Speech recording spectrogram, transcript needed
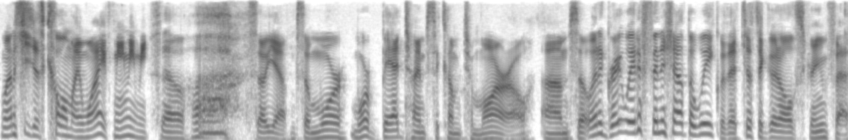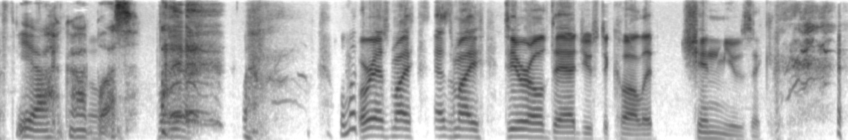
why don't you just call my wife? Me, me, me. So, ah, so yeah, so more more bad times to come tomorrow. Um, so, and a great way to finish out the week with it. Just a good old scream fest. Yeah, God Oh. bless. But yeah. well, Or as my as my dear old dad used to call it, chin music.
